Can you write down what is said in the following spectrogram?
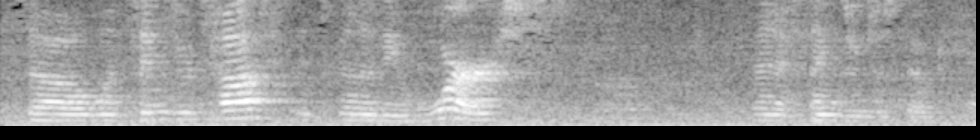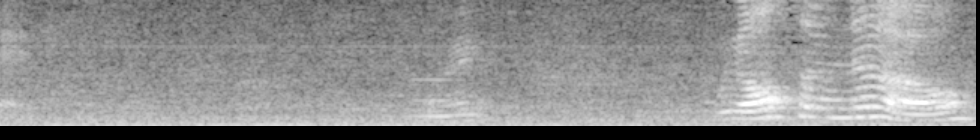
So when things are tough, it's going to be worse than if things are just okay. All right? We also know,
